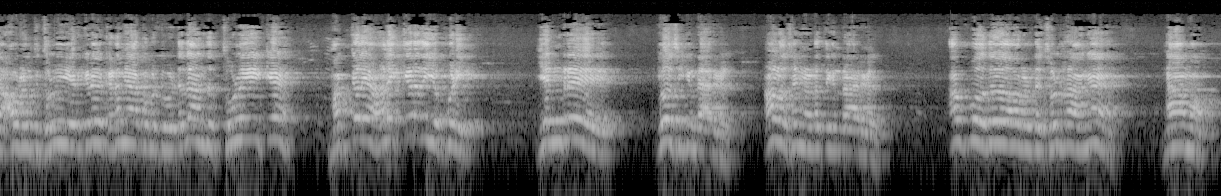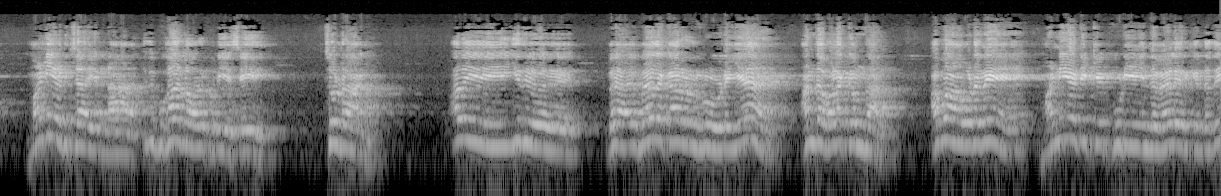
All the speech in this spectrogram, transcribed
அவர்களுக்கு தொழுகை ஏற்கனவே கடமையாக்கப்பட்டு விட்டது. அந்த தொழுகைக்கு மக்களை அழைக்கிறது எப்படி என்று யோசிக்கின்றார்கள் ஆலோசனை நடத்துகின்றார்கள். அப்போது அவர்கள்ட்ட சொல்றாங்க நாம மணி அடிச்சா என்ன? இது புகார்ல வரக்கூடிய செய்தி. சொல்றாங்க. அது இது வே- வேலைக்காரர்களுடைய அந்த வழக்கம் தான் அப்ப உடனே மணி அடிக்கக்கூடிய இந்த வேலை இருக்கின்றது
